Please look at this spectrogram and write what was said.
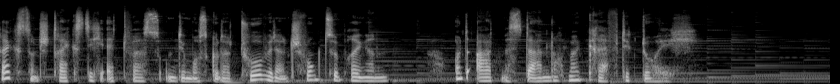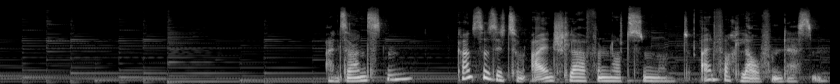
reckst und streckst dich etwas, um die Muskulatur wieder in Schwung zu bringen und atmest dann nochmal kräftig durch. Ansonsten kannst du sie zum Einschlafen nutzen und einfach laufen lassen.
